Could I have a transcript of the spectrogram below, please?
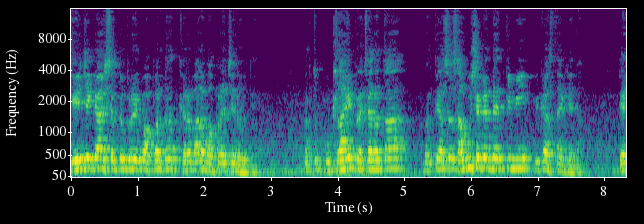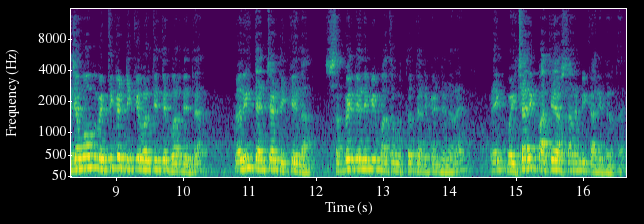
ते जे काय शब्दप्रयोग वापरतात खरं मला वापरायचे नव्हते. परंतु कुठलाही प्रचाराचा बरं ते असं सांगू शकत नाहीत की मी विकास नाही केला. त्याच्यामुळं व्यक्तिगत टीकेवरती ते भर देतात. तरी त्यांच्या टीकेला सभ्यतेने मी माझं उत्तर त्या ठिकाणी देणार आहे. आणि एक वैचारिक पातळी असणारं मी कार्यकर्ता आहे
